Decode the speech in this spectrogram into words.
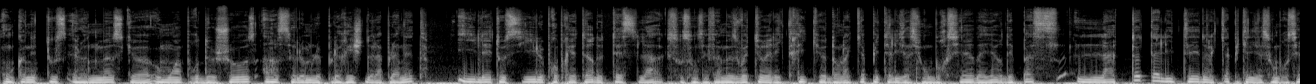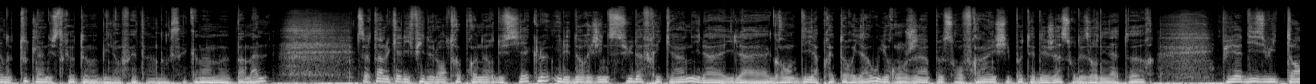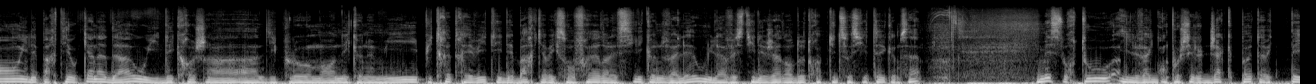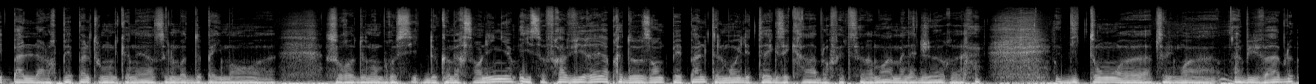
On connaît tous Elon Musk euh, au moins pour deux choses. Un, c'est l'homme le plus riche de la planète. Il est aussi le propriétaire de Tesla, ce sont ces fameuses voitures électriques dont la capitalisation boursière d'ailleurs dépasse la totalité de la capitalisation boursière de toute l'industrie automobile en fait. Hein. donc c'est quand même pas mal. Certains le qualifient de l'entrepreneur du siècle. Il est d'origine sud-africaine. Il a, il a grandi à Pretoria où il rongeait un peu son frein et chipotait déjà sur des ordinateurs. Puis à 18 ans, il est parti au Canada où il décroche un, un diplôme en économie. Puis très très vite, il débarque avec son frère dans la Silicon Valley où il investit déjà dans deux trois petites sociétés comme ça. Mais surtout, il va empocher le jackpot avec PayPal. Alors PayPal, tout le monde connaît, hein, c'est le mode de paiement euh, sur de nombreux sites de commerce en ligne. il se fera virer après deux ans de PayPal tellement il était exécrable. En fait, c'est vraiment un manager, euh, dit-on, euh, absolument imbuvable.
